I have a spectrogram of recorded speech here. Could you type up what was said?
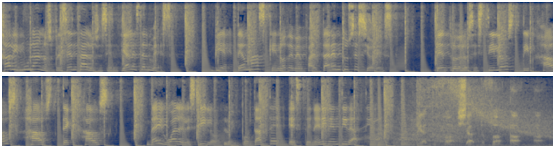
Javi Mula nos presenta los esenciales del mes. 10 temas que no deben faltar en tus sesiones. Dentro de los estilos Deep House, House, Tech House. Da igual el estilo, lo importante es tener identidad. You've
